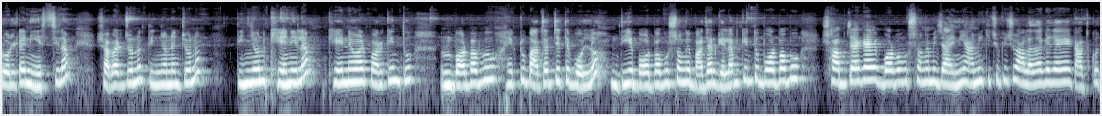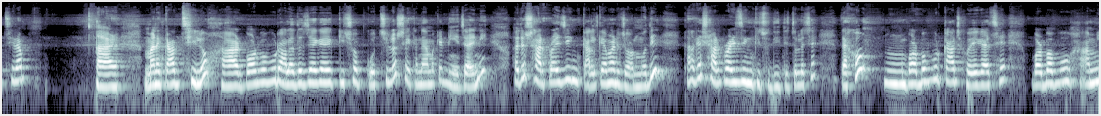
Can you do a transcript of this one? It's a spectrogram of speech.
রোলটা নিয়ে এসেছিলাম। সবার জন্য তিনজনের জন্য তিনজন খেয়ে নিলাম। খেয়ে নেওয়ার পর কিন্তু বরবাবু একটু বাজার যেতে বলল। দিয়ে বরবাবুর সঙ্গে বাজার গেলাম। কিন্তু বরবাবু সব জায়গায়, বরবাবুর সঙ্গে আমি যাইনি। আমি কিছু কিছু আলাদা জায়গায় কাজ করছিলাম। আর মানে কাজ ছিল। আর বরবাবুর আলাদা জায়গায় কী সব করছিল সেখানে আমাকে নিয়ে যায়নি। হয়তো সারপ্রাইজিং কালকে আমার জন্মদিন। কালকে সারপ্রাইজিং কিছু দিতে চলেছে। দেখো বরবাবুর কাজ হয়ে গেছে। বরবাবু, আমি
